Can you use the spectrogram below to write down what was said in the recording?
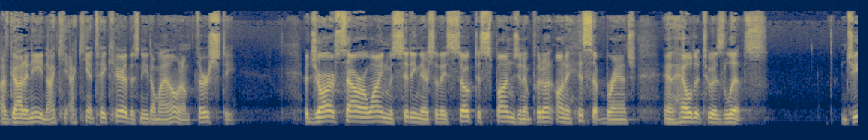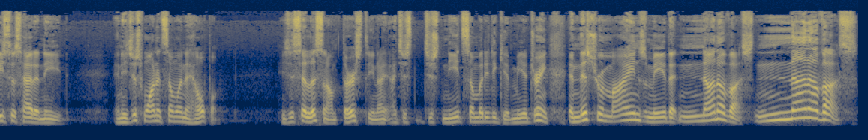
I've got a need, and I can't, I can't take care of this need on my own. I'm thirsty. A jar of sour wine was sitting there, so they soaked a sponge in it, put it on a hyssop branch, and held it to his lips. Jesus had a need, and he just wanted someone to help him. He just said, Listen, I'm thirsty and I, I, just, just need somebody to give me a drink. And this reminds me that none of us, none of us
